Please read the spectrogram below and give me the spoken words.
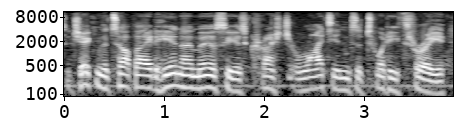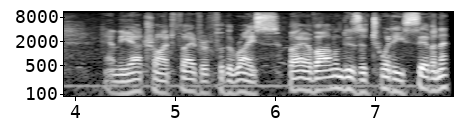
So checking the top eight here, No Mercy has crashed right into 23 and the outright favourite for the race. Bay of Ireland is at 27,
